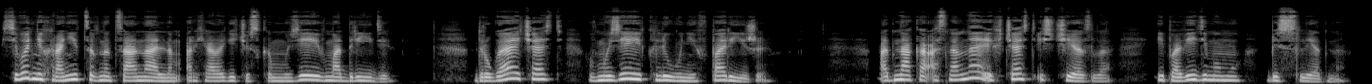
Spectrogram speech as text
сегодня хранится в Национальном археологическом музее в Мадриде, другая часть в музее Клюни в Париже. Однако основная их часть исчезла и, по-видимому, бесследно.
